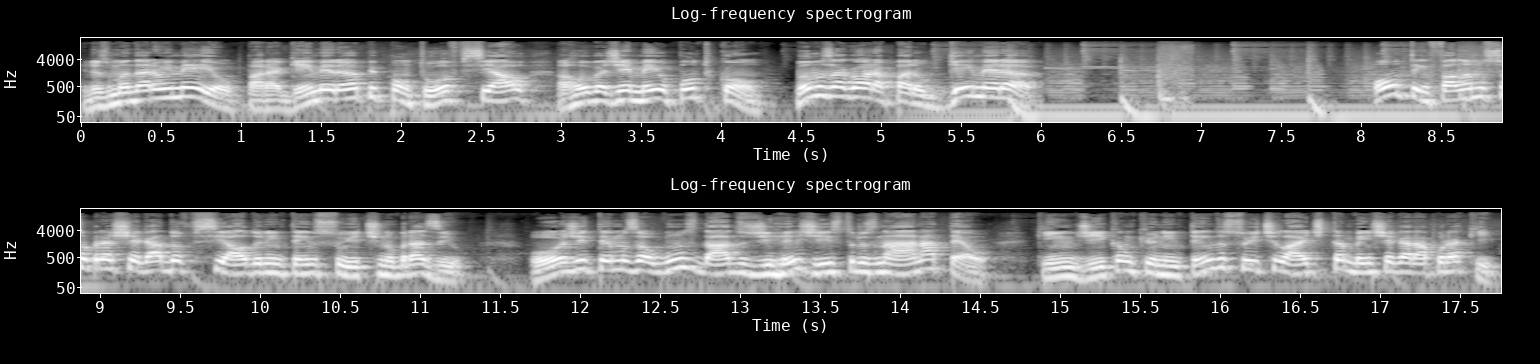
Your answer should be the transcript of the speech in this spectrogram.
e nos mandar um e-mail para gamerup.oficial.gmail.com. Vamos agora para o Gamer Up! Ontem falamos sobre a chegada oficial do Nintendo Switch no Brasil. Hoje temos alguns dados de registros na Anatel, que indicam que o Nintendo Switch Lite também chegará por aqui.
